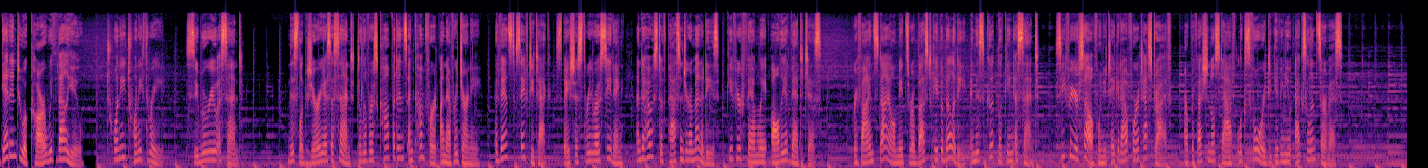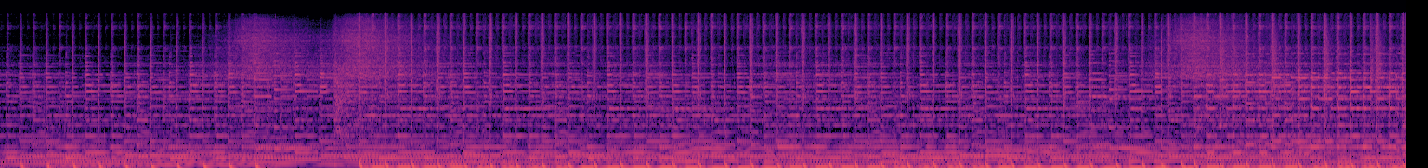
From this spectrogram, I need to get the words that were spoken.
Get into a car with value. 2023 Subaru Ascent. This luxurious Ascent delivers confidence and comfort on every journey. Advanced safety tech, spacious three-row seating, and a host of passenger amenities give your family all the advantages. Refined style meets robust capability in this good-looking Ascent. See for yourself when you take it out for a test drive. Our professional staff looks forward to giving you excellent service.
